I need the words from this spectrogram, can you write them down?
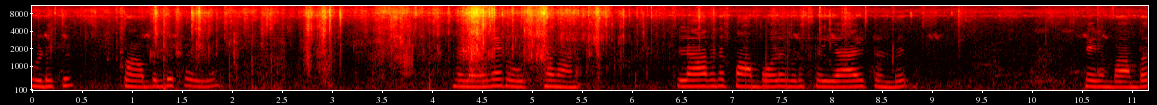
ഇവിടേക്ക് പാമ്പിന്റെ ശല്യം. വളരെ രൂക്ഷമാണ്. എല്ലാവിധ പാമ്പുകളും ഇവിടെ ഫ്രീ ആയിട്ടുണ്ട്. പെരുമ്പാമ്പ്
